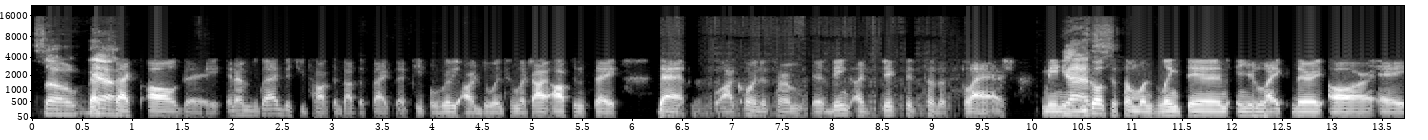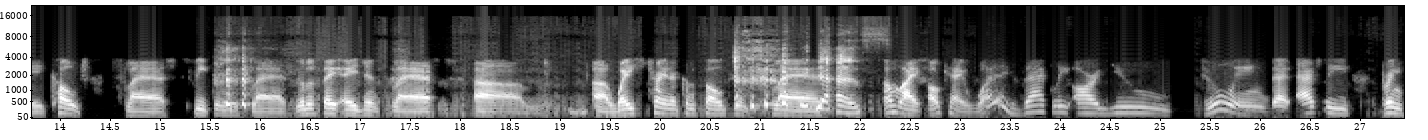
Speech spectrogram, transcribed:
So that's yeah. facts all day, and I'm glad that you talked about the fact that people really are doing too much. I often say that well, I coined the term uh, being addicted to the slash, meaning yes. you go to someone's LinkedIn and you're like, they are a coach slash speaker slash real estate agent slash um, uh, waist trainer consultant slash. yes. I'm like, okay, what exactly are you doing that actually brings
